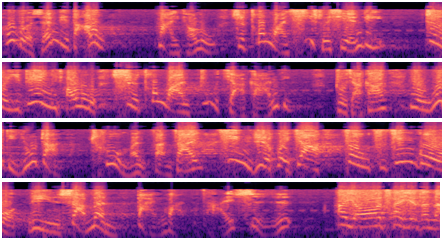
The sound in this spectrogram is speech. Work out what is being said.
湖北省的大路，那一条路是通往浠水县的。这一边一条路是通往朱家干的，朱家干有我的油站出门犯灾，今日回家，走此经过临山门拜完才是。哎呦，蔡先生呐，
